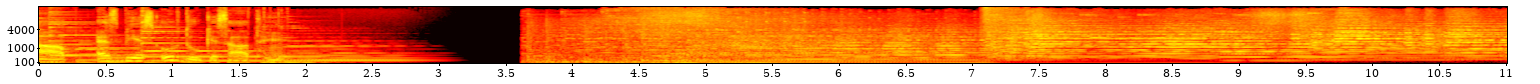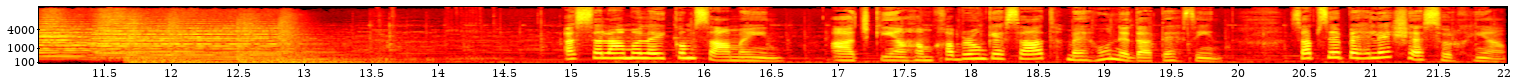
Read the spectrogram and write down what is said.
آپ ایس بی ایس اردو کے ساتھ ہیں۔ السلام علیکم سامعین۔ آج کی اہم خبروں کے ساتھ میں ہوں ندا تحسین۔ سب سے پہلے شہ سرخیاں۔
